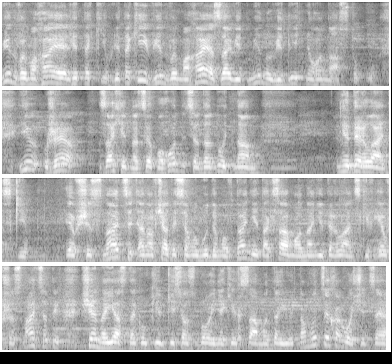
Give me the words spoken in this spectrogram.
він вимагає літаків. Літаків він вимагає за відміну від літнього наступу. І вже Захід на це погодиться, дадуть нам нідерландські F-16, а навчатися ми будемо в Данії так само на нідерландських F-16, ще не ясно, кількість озброєнь, яких саме дають нам. Ну це хороші, це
